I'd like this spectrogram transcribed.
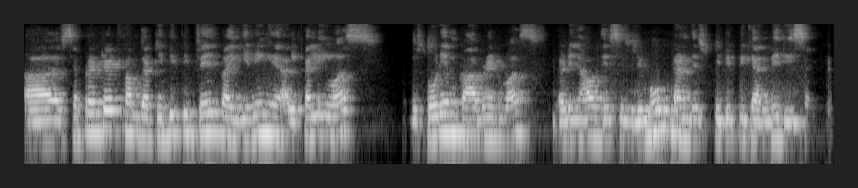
uh, separated from the TBP phase by giving a alkali was, the sodium carbonate was, that is how this is removed and this TBP can be recycled.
